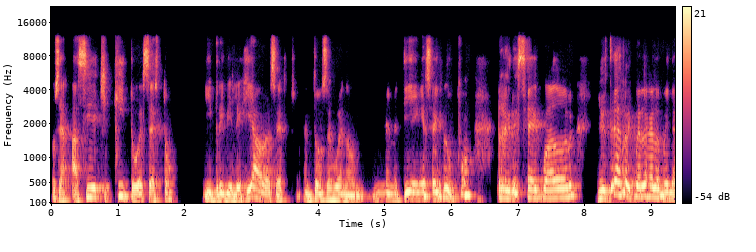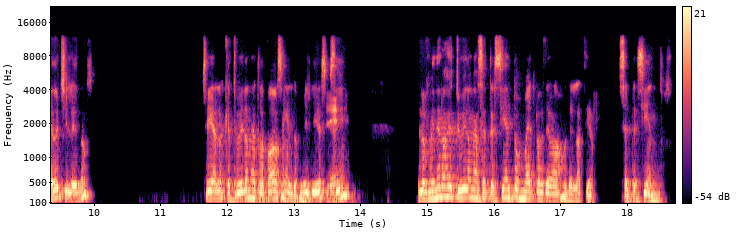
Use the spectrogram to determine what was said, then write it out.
O sea, así de chiquito es esto y privilegiado es esto. Entonces, bueno, me metí en ese grupo, regresé a Ecuador y ustedes recuerdan a los mineros chilenos, sí, a los que estuvieron atrapados en el 2010, sí. Los mineros estuvieron a 700 metros debajo de la tierra, 700.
